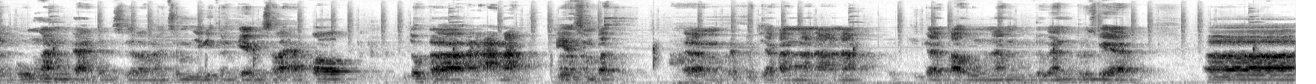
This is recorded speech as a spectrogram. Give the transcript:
lingkungan kan dan segala macam gitu kayak misalnya Apple itu ke anak-anak dia sempat eh, memperkerjakan anak-anak tiga tahunan gitu kan terus kayak eh,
